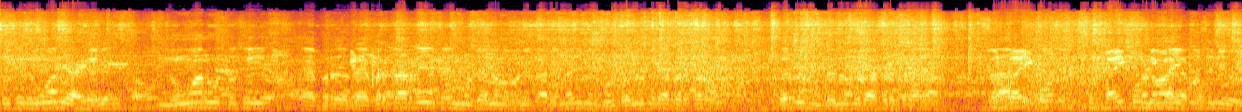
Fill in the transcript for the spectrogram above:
ਤੁਸੀਂ ਨੂੰਹਾਂ ਨੂੰ ਉੱਥੇ- ਨੂੰ ਤੁਸੀਂ ਰੈਫਰ ਰੈਫਰ ਕਰ ਰਹੇ ਆ ਤੇ ਮੁੰਡੇ ਨੂੰ ਉਹ ਨਹੀਂ ਕਰ ਰਹੇ। ਨਾ ਜੀ ਮੈਂ ਮੁੰਡੇ ਨੂੰ ਵੀ ਰੈਫਰ ਕਰੋ ਫਿਰ ਮੈਂ ਮੁੰਡੇ ਨੂੰ ਵੀ ਰੈਫਰ ਕਰਾਇਆ। ਸੁਣਵਾਈ ਕੌਣ ਸੁਣਵਾਈ ਕੌਣ ਨਹੀਂ ਸੁਣਵਾਈ ਕਰ ਕੁਛ ਨਹੀਂ ਹੋਈ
